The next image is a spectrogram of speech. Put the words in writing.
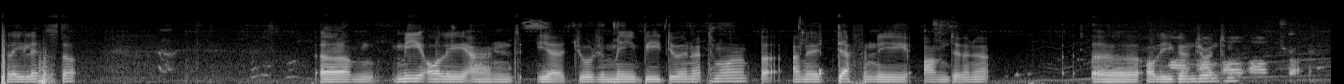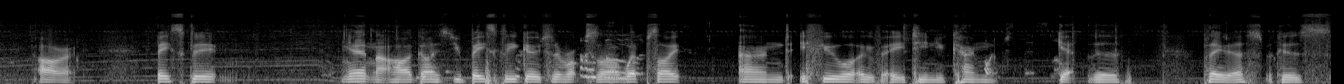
playlist up. Um, me, Ollie, and yeah, Georgia may be doing it tomorrow, but I know definitely I'm doing it. Uh, Ollie, you gonna join I'll, tomorrow? I'll, I'll try. Alright. Basically, yeah, not hard, guys. You basically go to the Rockstar website, and if you are over 18, you can get the playlist because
